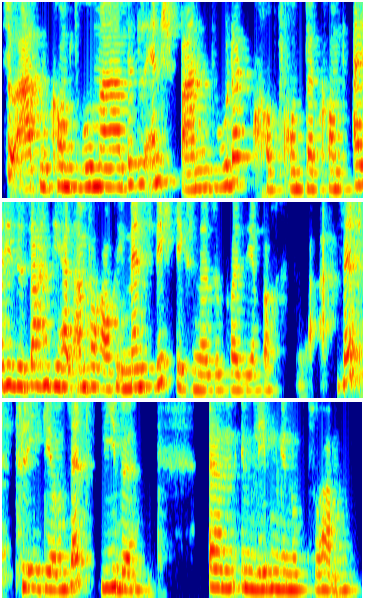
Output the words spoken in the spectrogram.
zu atmen kommt, wo man ein bisschen entspannt, wo der Kopf runterkommt. All diese Sachen, die halt einfach auch immens wichtig sind, also quasi einfach Selbstpflege und Selbstliebe ähm, im Leben genug zu haben.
